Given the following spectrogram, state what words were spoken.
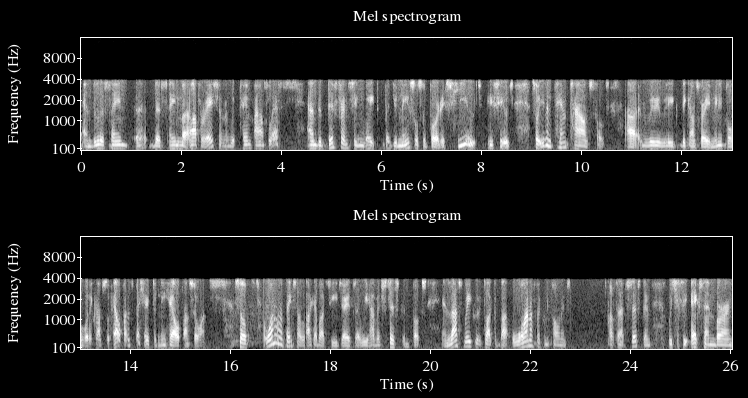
and do the same uh, the same uh, operation with ten pounds less and the difference in weight that your nasal support is huge. It's huge. So even 10 pounds, folks, uh, really, really becomes very meaningful when it comes to health, and especially to knee health and so on. So one of the things I like about Zija is that we have a system, folks. And last week we talked about one of the components of that system, which is the XM burn.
